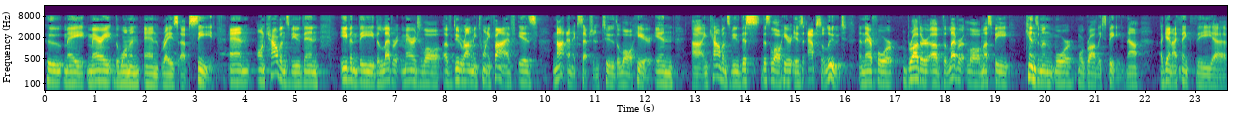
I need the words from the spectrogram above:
who may marry the woman and raise up seed. And on Calvin's view, then, even the, the levirate marriage law of Deuteronomy 25 is not an exception to the law here. In, uh, in Calvin's view, this, this law here is absolute, and therefore, brother of the levirate law must be kinsman more, more broadly speaking. Now, again, I think the, uh,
